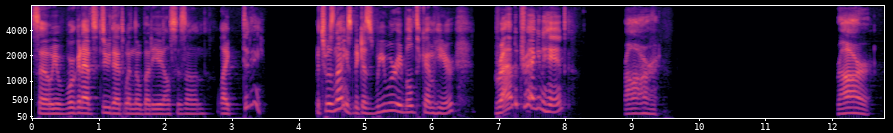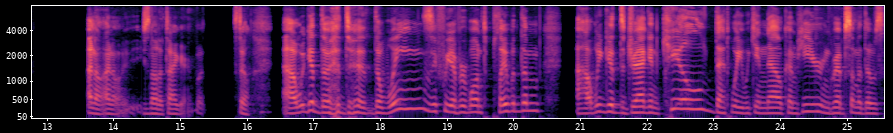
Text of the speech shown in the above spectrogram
So we're gonna have to do that when nobody else is on, like today. Which was nice because we were able to come here, grab a dragon head, rar, rar. I know, I know, he's not a tiger, but still. Uh, we get the, the, the wings if we ever want to play with them. Uh, we get the dragon killed, that way we can now come here and grab some of those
